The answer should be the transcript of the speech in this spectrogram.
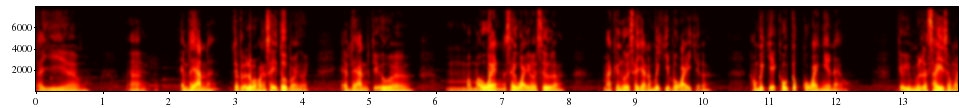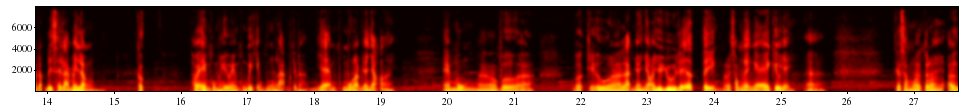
Tại vì ờ, à, em thấy anh á tức là lúc đó bác sĩ tôi mọi người em thấy anh kiểu mà mở quán xây quầy hồi xưa á mà cái người xây ra nó không biết gì về quậy chứ. Không biết về cấu trúc của quán như thế nào. Kiểu giống như là xây xong rồi đập đi xây lại mấy lần. Cực. Thôi em cũng hiểu em cũng biết em cũng muốn làm cái đó. Bây giờ em cũng muốn làm nhỏ nhỏ thôi. Em muốn uh, vừa vừa kiểu ờ, làm nhỏ nhỏ vui vui lấy ít tiền rồi sống nghệ nghệ kiểu vậy. À. Cái xong rồi tôi nói ừ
